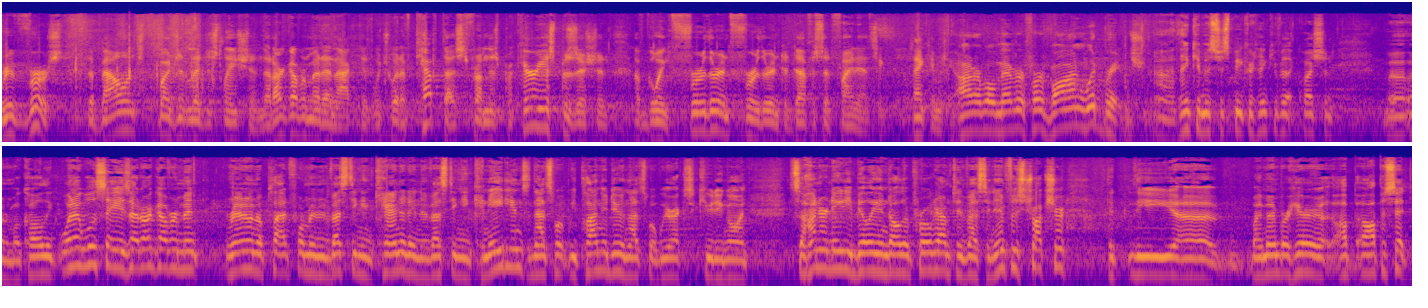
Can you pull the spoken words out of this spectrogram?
reversed the balanced budget legislation that our government enacted, which would have kept us from this precarious position of going further and further into deficit financing? Thank you, Mr. Honourable Member for Vaughan Woodbridge. Uh, thank you, Mr. Speaker. Thank you for that question. Uh, my colleague. What I will say is that our government ran on a platform of investing in Canada and investing in Canadians, and that's what we plan to do, and that's what we're executing on. It's a $180 billion program to invest in infrastructure. The, the uh, my member here op- opposite,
